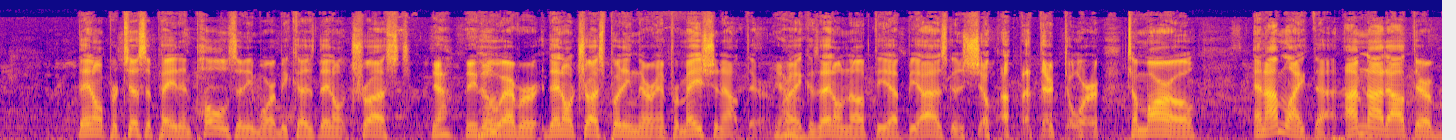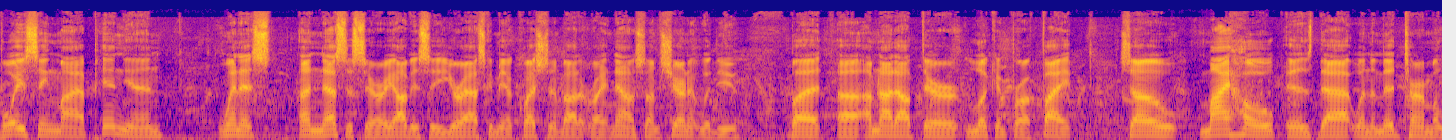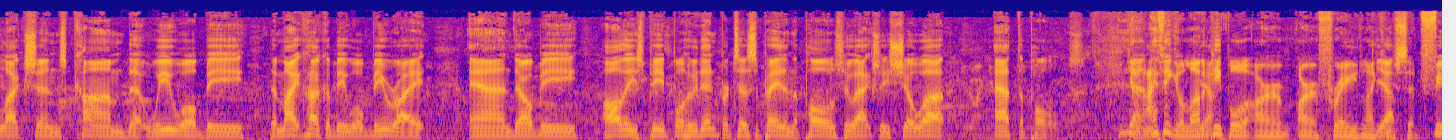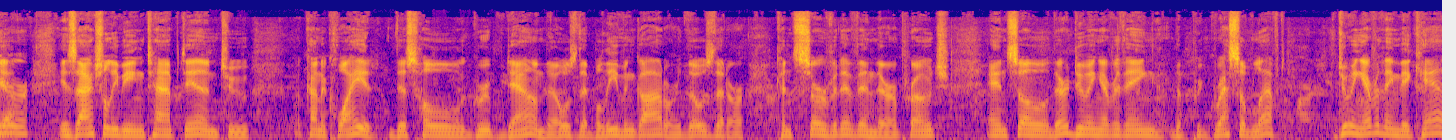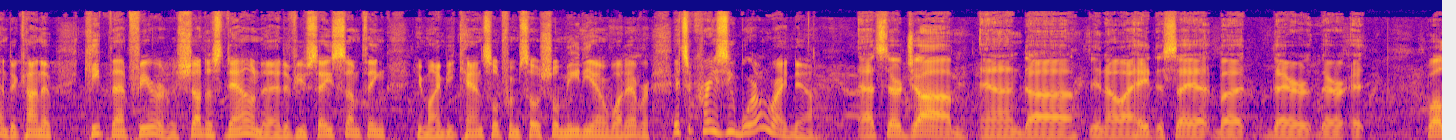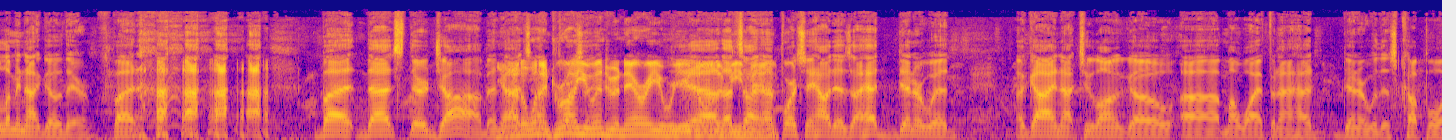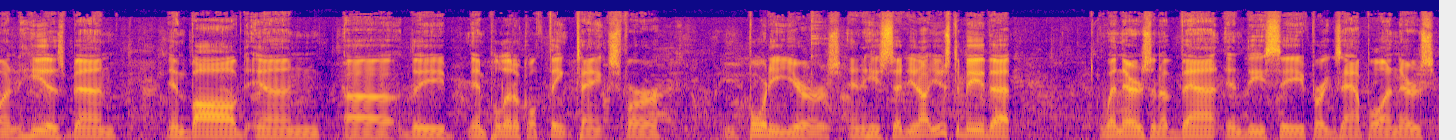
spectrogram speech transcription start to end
they don't participate in polls anymore because they don't trust yeah, they don't. whoever they don't trust putting their information out there, Yeah. right? Because they don't know if the FBI is going to show up at their door tomorrow. And I'm like that. I'm not out there voicing my opinion when it's unnecessary. Obviously, you're asking me a question about it right now, so I'm sharing it with you. But uh, I'm not out there looking for a fight. So my hope is that when the midterm elections come, that we will be, that Mike Huckabee will be right, and there'll be all these people who didn't participate in the polls who actually show up at the polls. Yeah, And- I think a lot yeah. of people are are afraid, like Yep. you said. Fear is actually being tapped in to kind of quiet this whole group down. Those that believe in God or those that are conservative in their approach, and so they're doing everything. The progressive left. Doing everything they can to kind of keep that fear, to shut us down. That if you say something, you might be canceled from social media or whatever. It's a crazy world right now. That's their job, and uh, you know I hate to say it, but they're they're it. Well, let me not go there, but but that's their job, and Yeah, I that's don't want to draw you into an area where you yeah, don't want to that's be. un- man. unfortunately how it is. I had dinner with a guy not too long ago. Uh, my wife and I had dinner with this couple, and he has been involved in uh, the in political think tanks for 40 years. And he said, you know, it used to be that when there's an event in D.C., for example, and there's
